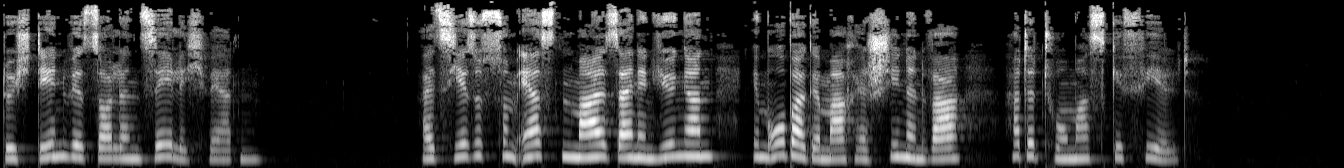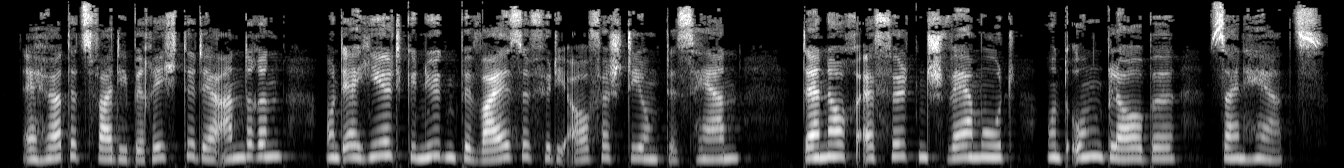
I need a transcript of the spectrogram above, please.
durch den wir sollen selig werden. Als Jesus zum ersten Mal seinen Jüngern im Obergemach erschienen war, hatte Thomas gefehlt. Er hörte zwar die Berichte der anderen und erhielt genügend Beweise für die Auferstehung des Herrn, dennoch erfüllten Schwermut und Unglaube sein Herz.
